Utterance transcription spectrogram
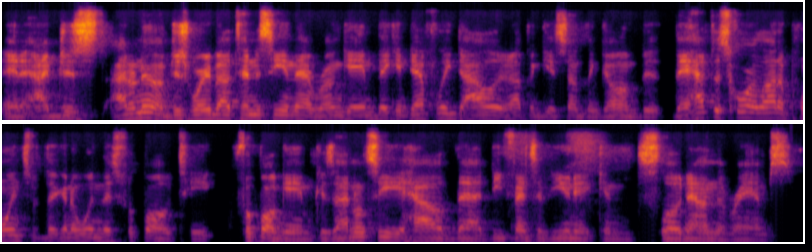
and I just, I don't know. I'm just worried about Tennessee in that run game. They can definitely dial it up and get something going, but they have to score a lot of points if they're going to win this football team, football game because I don't see how that defensive unit can slow down the Rams.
